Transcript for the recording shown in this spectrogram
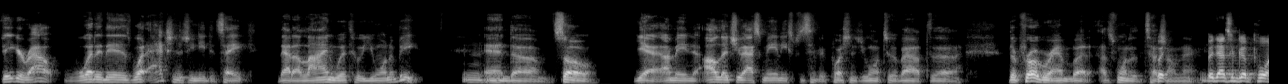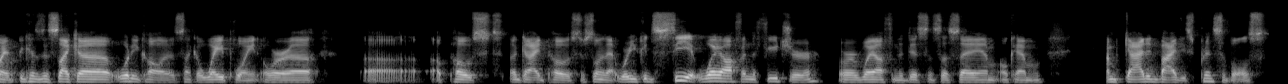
figure out what it is, what actions you need to take that align with who you want to be. Mm-hmm. And um, so, yeah, I mean, I'll let you ask me any specific questions you want to about uh, the program, but I just wanted to touch but, on that. But that's a good point because it's like a what do you call it? It's like a waypoint or a uh, a post, a guidepost, or something like that, where you could see it way off in the future or way off in the distance. Let's say I'm okay. I'm I'm guided by these principles,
